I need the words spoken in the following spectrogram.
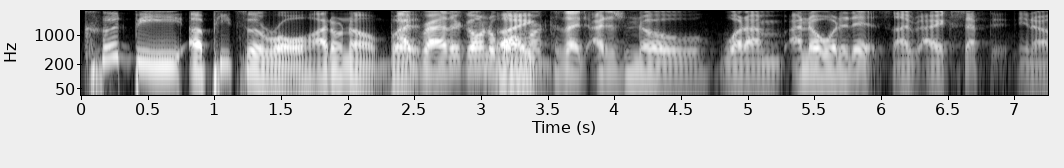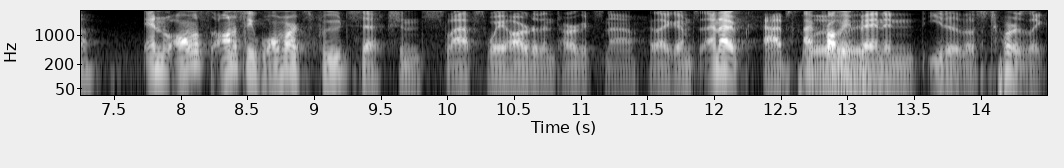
Could be a pizza roll. I don't know. But I'd rather go into like- Walmart because I, I just know what I'm. I know what it is. I, I accept it. You know. And almost honestly, Walmart's food section slaps way harder than Target's now. Like I'm, and I've I've probably been in either of those stores like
